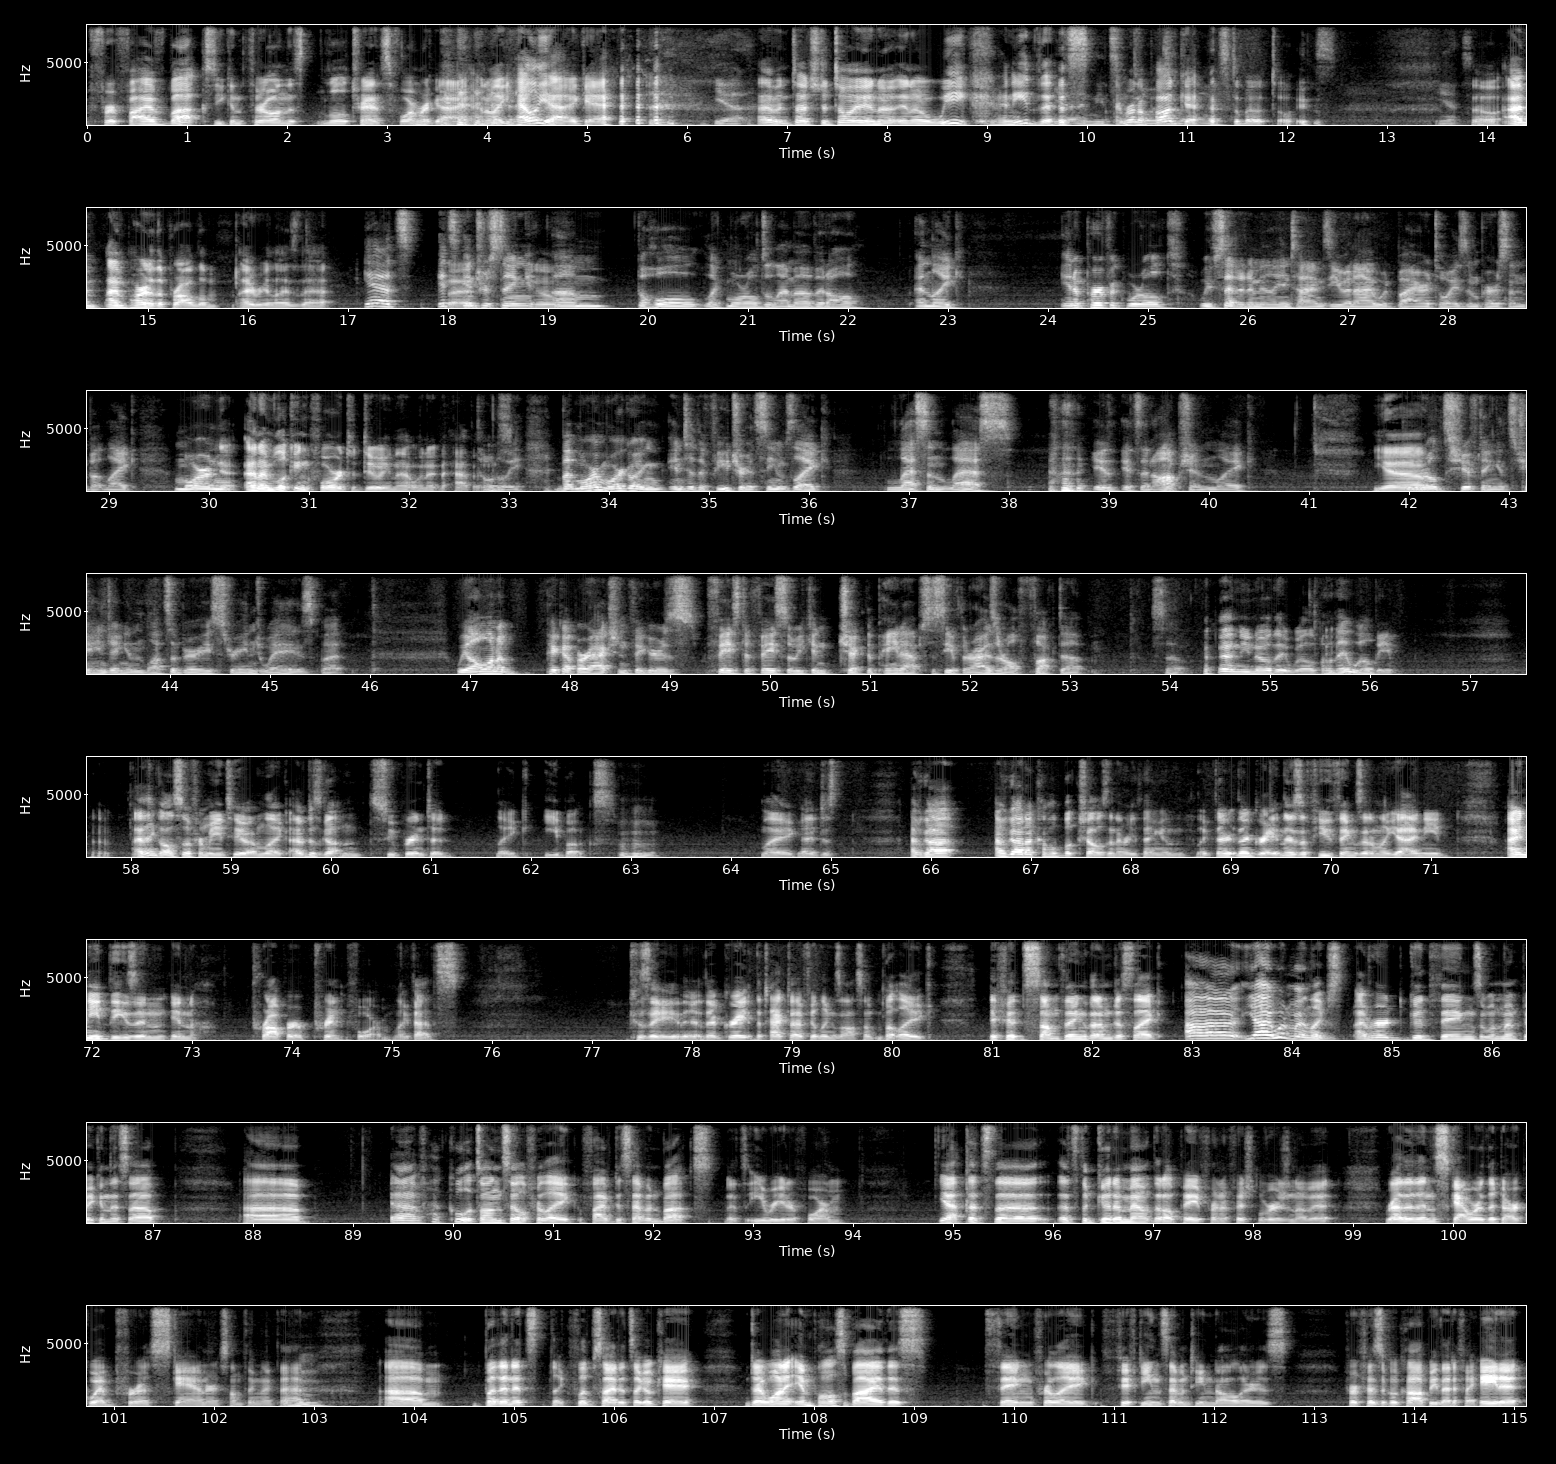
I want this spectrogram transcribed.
for five bucks you can throw on this little transformer guy. and I'm like, hell yeah, I can. yeah I haven't touched a toy in a in a week. I need this. Yeah, I need I run a toys in my life. podcast about toys. Yeah. So I'm I'm part of the problem. I realize that. Yeah, it's it's But, interesting. you know. Um, the whole like moral dilemma of it all, and like, in a perfect world, we've said it a million times. You and I would buy our toys in person, but like more and more. and I'm looking forward to doing that when it happens. Totally, but more and more going into the future, it seems like less and less is it's an option. Like the world's shifting, it's changing in lots of very strange ways, but we all want to pick up our action figures face to face so we can check the paint apps to see if their eyes are all fucked up. So, and you know they will. Be. oh, they will be. I think also for me too. I'm like I've just gotten super into like ebooks. hmm Like I just I've got I've got a couple bookshelves and everything, and like they're they're great. And there's a few things that I'm like, yeah, I need I need these in in proper print form. Like that's because they they're, they're great. The tactile feeling is awesome. But like if it's something that I'm just like, uh, yeah, I wouldn't mind. Like just I've heard good things. I wouldn't mind picking this up. Uh. Yeah, cool. It's on sale for like five to seven bucks. It's e-reader form. Yeah, that's the that's the good amount that I'll pay for an official version of it, rather than scour the dark web for a scan or something like that. Mhm. Um, but then it's like flip side. It's like okay, do I want to impulse buy this thing for like 15 17 dollars for a physical copy that if I hate it,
